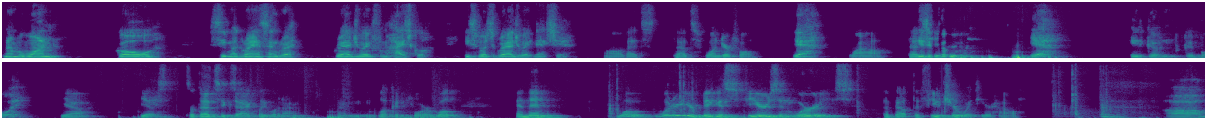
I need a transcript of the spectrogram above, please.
number one goal see my grandson gra- graduate from high school. He's supposed to graduate next year. Oh, that's that's wonderful. Yeah. Wow. That's he's a good one. Yeah. He's a good good boy. Yeah. Yes. So that's exactly what I'm I'm looking for. Well, And then, what what are your biggest fears and worries about the future with your health? Uh,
